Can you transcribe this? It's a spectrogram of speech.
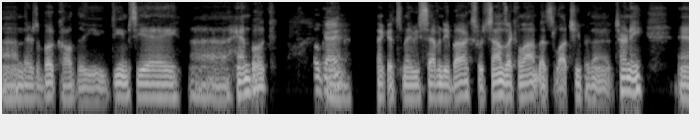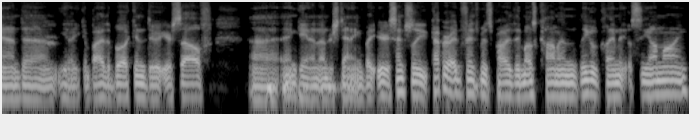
Um, there's a book called the DMCA uh, Handbook. Okay. Think it's maybe 70 bucks, which sounds like a lot, but it's a lot cheaper than an attorney. And, um, you know, you can buy the book and do it yourself uh, and gain an understanding. But you're essentially, copyright infringement is probably the most common legal claim that you'll see online.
